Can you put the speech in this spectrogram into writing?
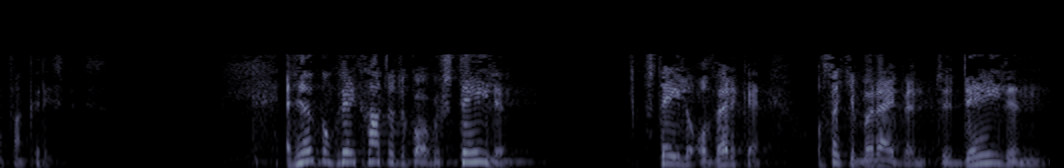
en van Christus. En heel concreet gaat het ook over stelen. Stelen of werken. Of dat je bereid bent te delen.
